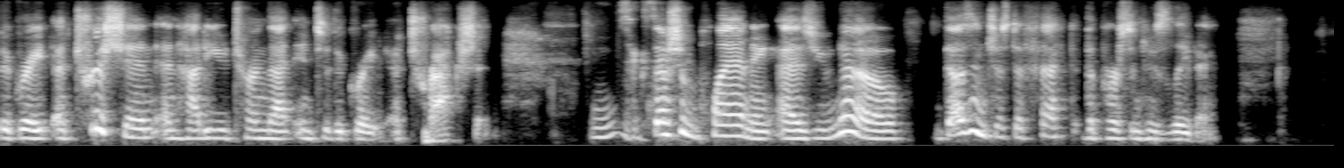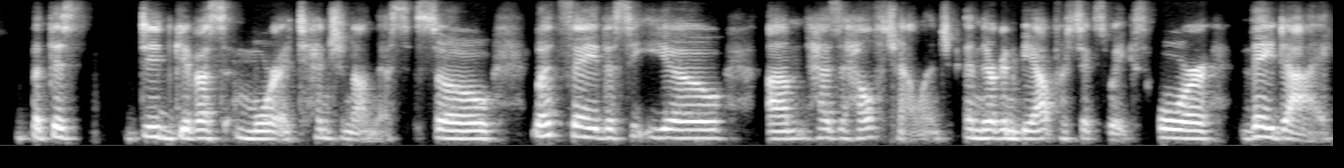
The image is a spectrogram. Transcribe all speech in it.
the great attrition. And how do you turn that into the great attraction? Ooh. Succession planning, as you know, doesn't just affect the person who's leaving, but this did give us more attention on this. So let's say the CEO um, has a health challenge and they're going to be out for six weeks, or they die,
